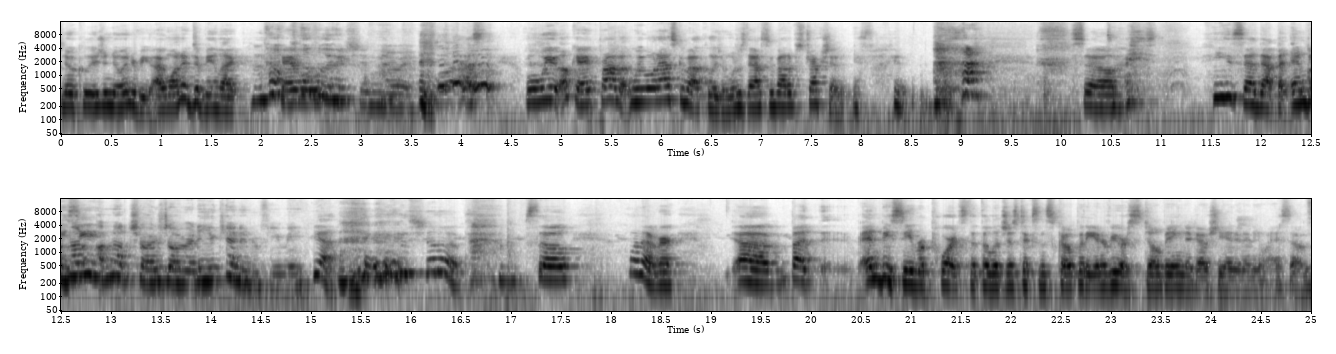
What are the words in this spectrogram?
no collusion, no interview. I wanted to be like, No okay, well, collusion, no way. we'll ask, well, we okay, promise. We won't ask about collusion. We'll just ask about obstruction. So he said that, but I'm NBC. not, I'm not charged already. You can't interview me. Yeah. Shut up. So, whatever. Uh, but NBC reports that the logistics and scope of the interview are still being negotiated anyway. So,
